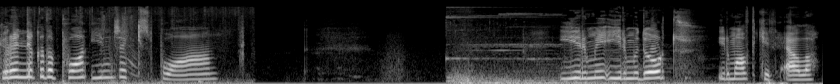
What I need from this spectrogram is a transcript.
Gören ne kadar puan? 28 puan. 20, 24, 26 kill. Allah.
